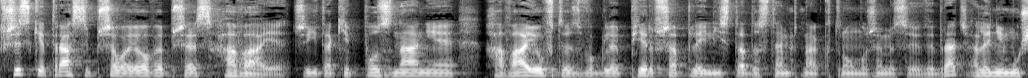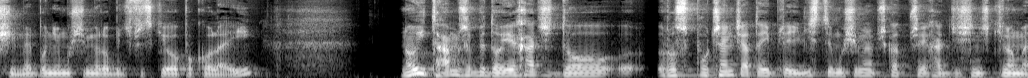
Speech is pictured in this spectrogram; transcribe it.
wszystkie trasy przełajowe przez Hawaje, czyli takie poznanie Hawajów. To jest w ogóle pierwsza playlista dostępna, którą możemy sobie wybrać, ale nie musimy, bo nie musimy robić wszystkiego po kolei. No i tam, żeby dojechać do rozpoczęcia tej playlisty, musimy na przykład przejechać 10 km.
